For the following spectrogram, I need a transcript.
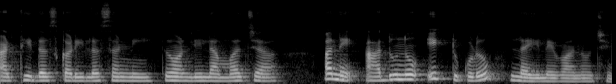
આઠથી દસ કડી લસણની, ત્રણ લીલા મરચાં અને આદુનો એક ટુકડો લઈ લેવાનો છે.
